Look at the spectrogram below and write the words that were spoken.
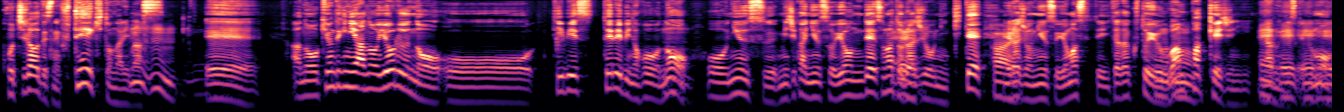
こちらはですね不定期となります、うんうん。えーあの基本的にあの夜のお TBS テレビの方の、おニュース短いニュースを読んでその後ええ。ラジオに来て、はい。えーラジオのニュースを読ませていただくというんうん。うワンパッケージになるんですけども、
